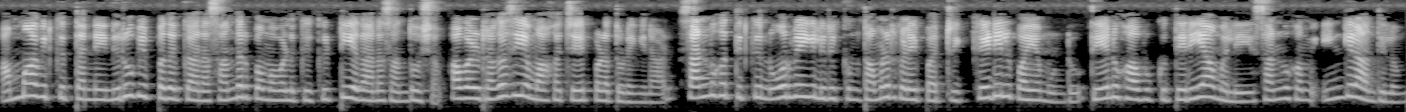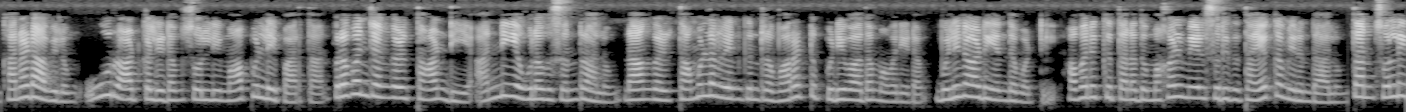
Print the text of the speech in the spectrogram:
அம்மாவிற்கு தன்னை நிரூபிப்பதற்கான சந்தர்ப்பம் அவளுக்கு கிட்டியதான சந்தோஷம். அவள் ரகசிய ரகசியமாக செயற்படத் தொடங்கினாள். சண்முகத்திற்கு நோர்வேயில் இருக்கும் தமிழர்களை பற்றி கெடில் பயம் உண்டு. தேனுகாவுக்கு தெரியாமலே சண்முகம் இங்கிலாந்திலும் கனடாவிலும் ஊர் ஆட்களிடம் சொல்லி மாப்பிள்ளை பார்த்தான். பிரபஞ்சங்கள் தாண்டி அந்நிய உலகு சென்றாலும் நாங்கள் தமிழர் என்கின்ற வரட்டு பிடிவாதம் அவனிடம் வெளிநாடு எந்த மட்டில்? அவனுக்கு தனது மகள் மேல் சிறிது தயக்கம் இருந்தாலும் தன் சொல்லை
